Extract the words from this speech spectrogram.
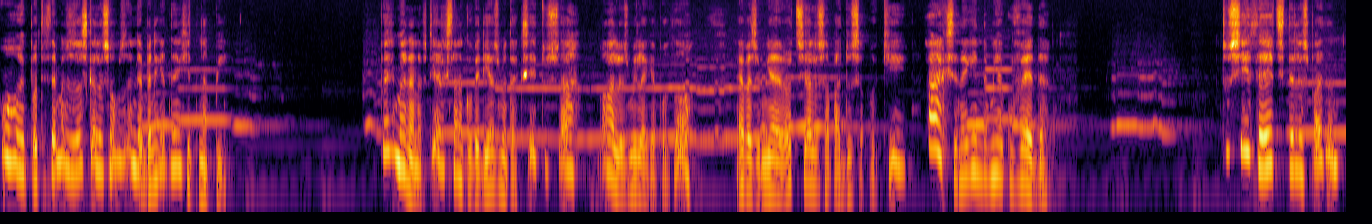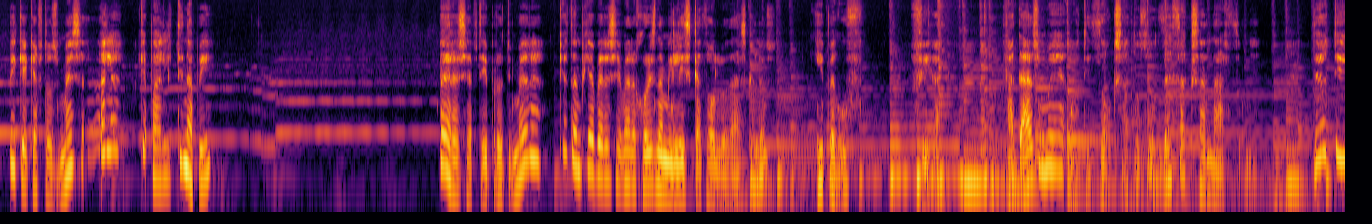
Ο υποτιθέμενος δάσκαλος όμως δεν έμπαινε γιατί δεν είχε τι να πει. Περιμέναν αυτοί, άρχισαν να κουβεντιάζουν μεταξύ τους. Α, ο άλλος μίλαγε από εδώ Έβαζε μια ερώτηση, άλλος απαντούσε από εκεί Άρχισε να γίνεται μια κουβέντα τους ήρθε έτσι τέλος πάντων, μπήκε και αυτός μέσα, αλλά και πάλι τι να πει. Πέρασε αυτή η πρώτη μέρα και όταν πια πέρασε η μέρα χωρίς να μιλήσει καθόλου ο δάσκαλος, είπε ουφ, φύγανε. Φαντάζομαι ότι δόξα τω Θεώ δεν θα ξανάρθουν. Διότι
